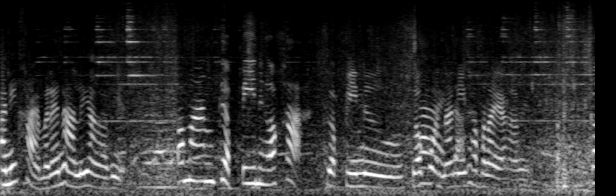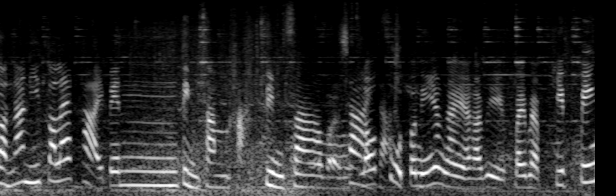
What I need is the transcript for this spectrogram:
อันนี้ขายมาได้นานหรือยังคะพี่ ประมาณเกือบปีหนึ่งแล้วค่ะ เกือบปีหนึ่งแล้วใช่ก่อนหน้านี้จ้ะทำอะไรอะคะพี่ ก่อนหน้านี้ตอนแรกขายเป็นติ่มซำค่ะ ติ่มซใช่ำแล้วจ้ะ สูตรตัวนี้ยังไงอะคะพี่ ไปแบบคิดปิ้ง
